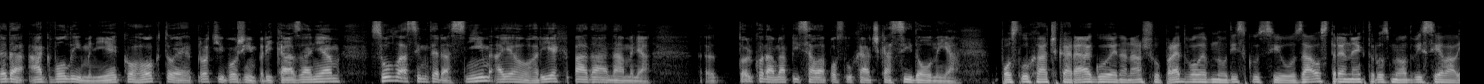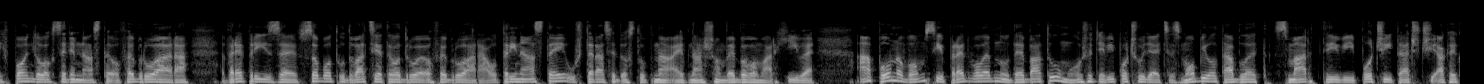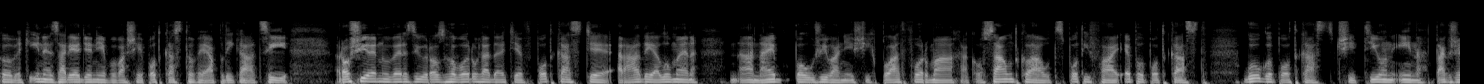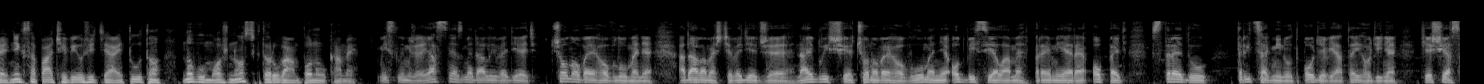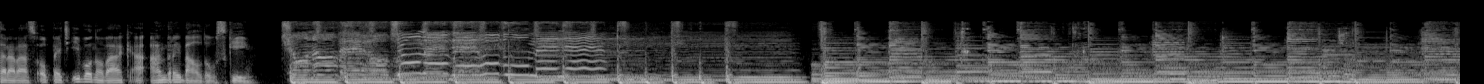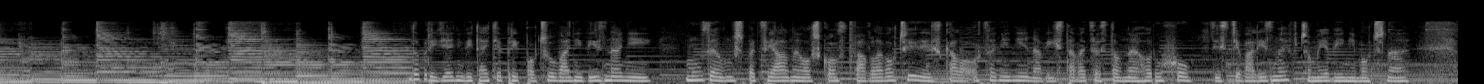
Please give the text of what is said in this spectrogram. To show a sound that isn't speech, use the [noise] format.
Teda ak volím niekoho, kto je proti Božím prikázaniam, súhlasím teda s ním a jeho hriech padá na mňa. Toľko nám napísala poslucháčka Sidónia. Poslucháčka reaguje na našu predvolebnú diskusiu zaostrené, ktorú sme odvysielali v pondelok 17. februára, v repríze v sobotu 22. februára o 13. už teraz je dostupná aj v našom webovom archíve. A po novom si predvolebnú debatu môžete vypočuť aj cez mobil, tablet, smart TV, počítač či akékoľvek iné zariadenie vo vašej podcastovej aplikácii. Rozšírenú verziu rozhovoru hľadajte v podcaste Rádia Lumen na najpoužívanejších platformách ako SoundCloud, Spotify, Apple Podcast, Google Podcast či TuneIn. Takže nech sa páči, využite aj túto novú možnosť, ktorú vám ponúkame. Myslím, že jasne sme dali vedieť, čo nového v Lumene. A dávam ešte vedieť, že najbližšie čo nového v Lumene odvysielame v premiére opäť v stredu 30 minút po 9. hodine. Tešia sa na vás opäť Ivo Novák a Andrej Baldovský. Čo nového, čo nového. Dobrý deň, vitajte pri počúvaní význaní. Múzeum špeciálneho školstva v Levoči získalo ocenenie na výstave cestovného ruchu. Zistevali sme, v čom je výnimočné.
